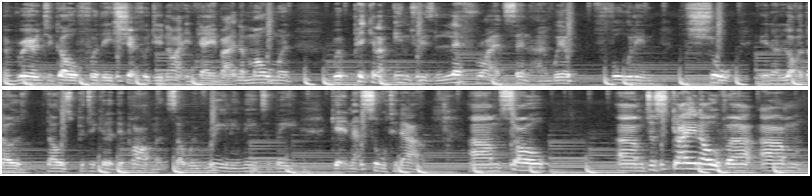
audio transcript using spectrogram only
and rearing to go for the Sheffield United game. But at the moment, we're picking up injuries left, right, and centre, and we're falling short in a lot of those those particular departments. So we really need to be getting that sorted out. Um, so um, just going over, um,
